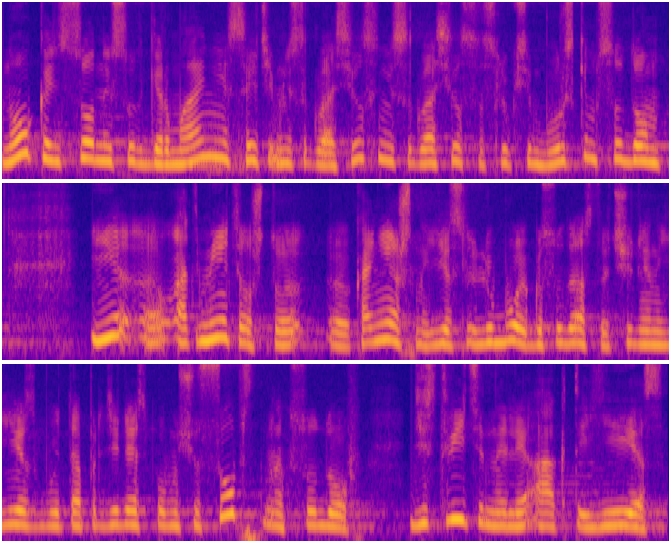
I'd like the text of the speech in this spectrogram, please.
Но Конституционный суд Германии с этим не согласился, не согласился с Люксембургским судом. И э, отметил, что, э, конечно, если любое государство, член ЕС, будет определять с помощью собственных судов, действительно ли акты ЕС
